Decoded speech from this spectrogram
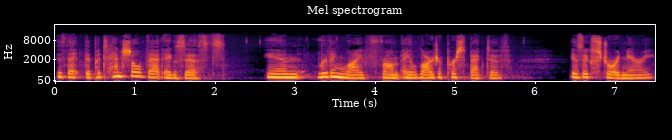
is that the potential that exists in living life from a larger perspective is extraordinary.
